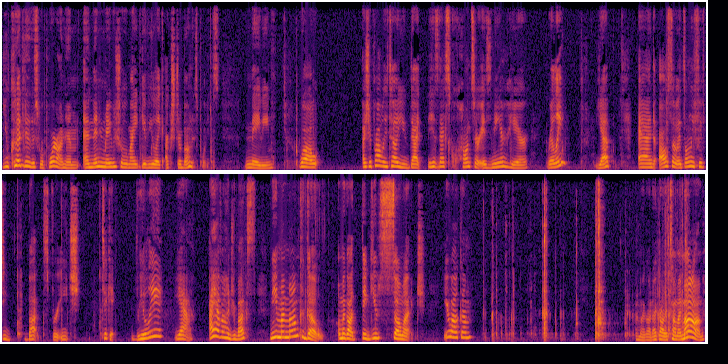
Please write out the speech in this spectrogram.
you could do this report on him, and then maybe she might give you like extra bonus points. Maybe. Well, I should probably tell you that his next concert is near here. Really? Yep. And also, it's only 50 bucks for each ticket. Really? Yeah. I have a 100 bucks. Me and my mom could go. Oh my god, thank you so much. You're welcome. Oh my god, I gotta tell my mom.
